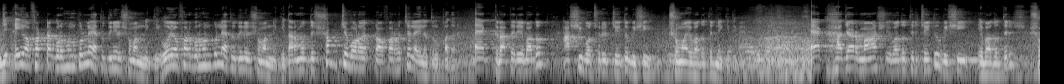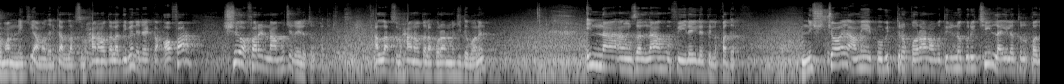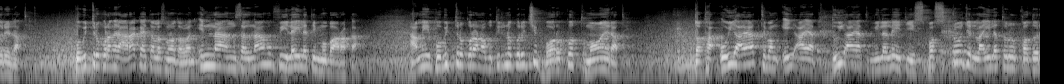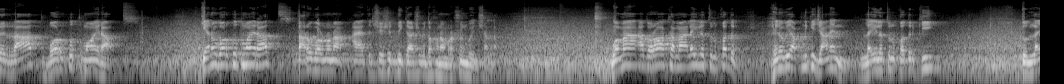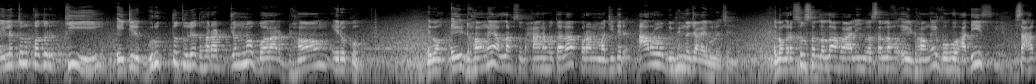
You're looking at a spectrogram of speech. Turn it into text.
যে এই অফারটা গ্রহণ করলে এতদিনের সমান নাকি? ওই অফার গ্রহণ করলে এতদিনের সমান নাকি? তার মধ্যে সবচেয়ে বড় একটা অফার হচ্ছে লাইলাতুল কাদর। এক রাতের এবাদত আশি বছরের চাইতেও বেশি সময় এবাদতের নেকি দিবে। এক হাজার মাস এবাদতের চাইতেও বেশি এবাদতের সমান নেকি আমাদেরকে আল্লাহ সুবহানাহু তাআলা দিবেন। এটা একটা অফার। সেই অফারের নাম হচ্ছে লাইলাতুল কাদর। আল্লাহ সুবহানাহু তাআলা কোরআন মজিদে বলেন, ইন্না আনজালনাহু ফি লাইলাতিল কদর। নিশ্চয় আমি এই পবিত্র কোরআন অবতীর্ণ করেছি লাইলাতুল কদরের রাতে। পবিত্র কোরআনের আরাক আয়ত আল্লাহ সুবহানাহু ওয়া তাআলা বলেন, ইন্না আনজালনাহু ফি লাইলাতিন মুবারাকা। আমি পবিত্র কোরআন অবতীর্ণ করেছি বরকতময় রাতে। তথা ওই আয়াত এবং এই আয়াত দুই আয়াত মিলালে এটি স্পষ্ট যে লাইলাতুল কদরের রাত বরকতময় রাত। কেন বরকতময় রাত? তারও বর্ণনা আয়াতের শেষের দিকে আসবে, তখন আমরা শুনব ইনশাল্লাহ কদর। হে নবী, আপনি কি জানেন লাইলাতুল কদর কি? তো লাইলাতুল কদর কি? এইটির গুরুত্ব তুলে ধরার জন্য বলার ঢং এরকম। এবং এই ঢঙে আল্লাহ সুবাহানহতালা কোরআন মাজিদের আরও বিভিন্ন জায়গায় বলেছেন। এবং রসুল সাল্লাহ আলী ওয়াসাল্লাম এই ঢঙে বহু হাদিস, সাহাব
